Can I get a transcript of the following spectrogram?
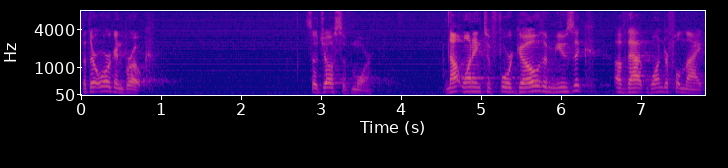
but their organ broke. So Joseph Mohr not wanting to forego the music of that wonderful night,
